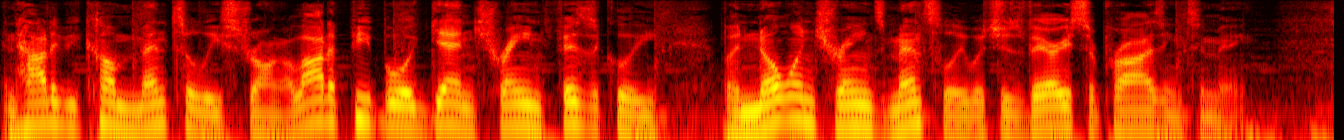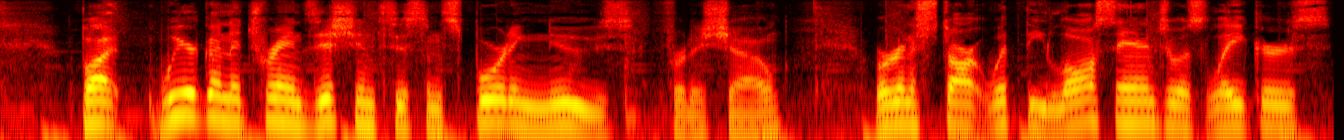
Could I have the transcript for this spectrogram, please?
and how to become mentally strong. A lot of people, again, train physically, but no one trains mentally, which is very surprising to me. But we're going to transition to some sporting news for the show. We're going to start with the Los Angeles Lakers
